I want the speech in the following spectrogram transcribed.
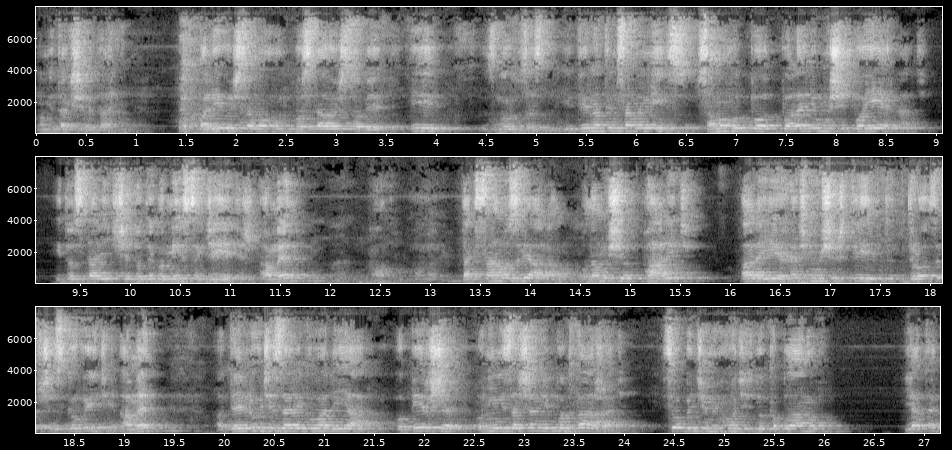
No mi tak się wydaje. Odpaliłeś samochód, postawisz sobie i znów i ty na tym samym miejscu. Samochód po odpaleniu musi pojechać i dostalić się do tego miejsca, gdzie jedziesz. Amen? O. Tak samo z wiarą. Ona musi odpalić, ale jechać musisz ty w drodze wszystko wyjdzie. Amen? A te ludzie zareagowali jak? Po pierwsze, oni nie zaczęli podważać, co będziemy chodzić do kapłanów. Ja tak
